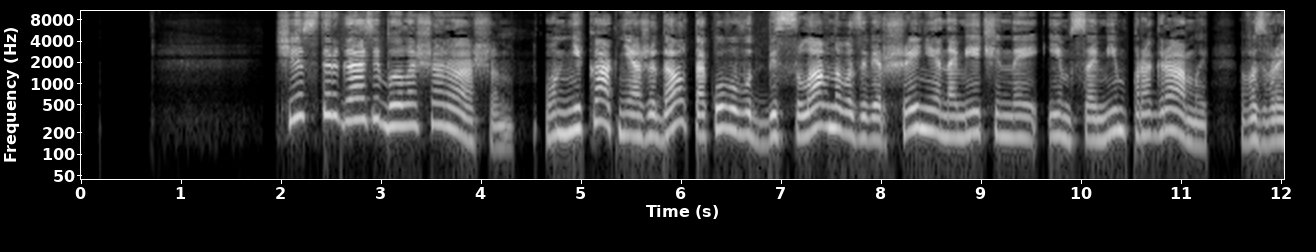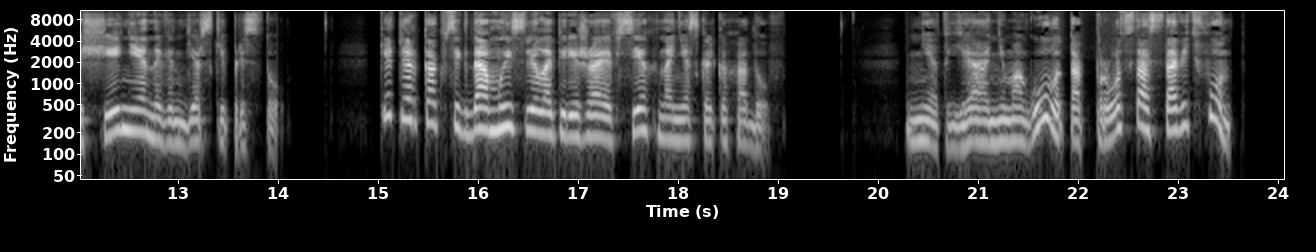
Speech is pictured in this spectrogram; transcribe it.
Честер Гази был ошарашен. Он никак не ожидал такого вот бесславного завершения намеченной им самим программы возвращения на венгерский престол. Кетлер, как всегда, мыслил, опережая всех на несколько ходов. «Нет, я не могу вот так просто оставить фонд».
